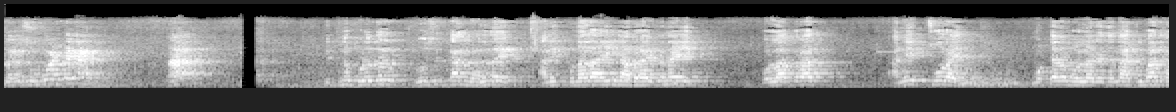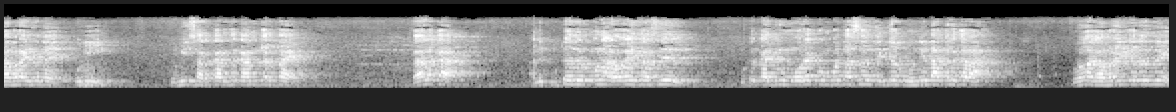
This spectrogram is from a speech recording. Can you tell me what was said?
त्याला सोपं वाटतंय का? हा? इथनं पुढे जर व्यवस्थित काम झालं नाही आणि कुणालाही घाबरायचं नाही कोल्हापुरात अनेक चोर आहेत. मोठ्यानं बोलणारे त्यांना अजिबात घाबरायचं नाही. कुणी? तुम्ही सरकारचं काम करताय. कळालं का? आणि कुठं जर कोण अडवायचं असेल कुठं काहीतरी मोऱ्या कुंपत असेल त्यांच्यावर गुन्हे दाखल करा. कुणाला घाबरायची गरज नाही.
